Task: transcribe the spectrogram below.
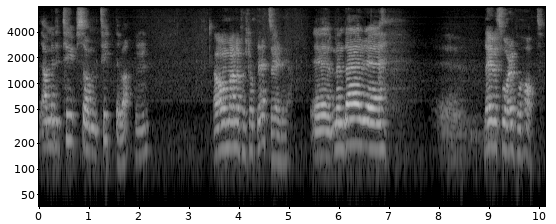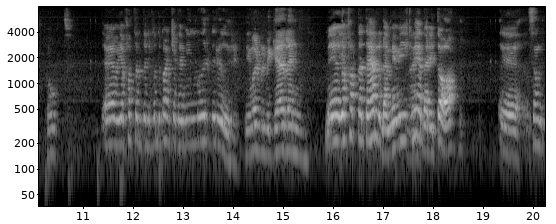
Ja men det är typ som Twitter va? Mm. Ja, om man har förstått det rätt så är det det. Eh, men där... Eh, eh, Det är väl svårare på hat och hot. jag, jag fattar inte, du får inte banka för min morbror. Din morbror blir galen. Men jag, jag fattar inte heller det. Men vi gick Nej. med där idag. Eh, sen,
